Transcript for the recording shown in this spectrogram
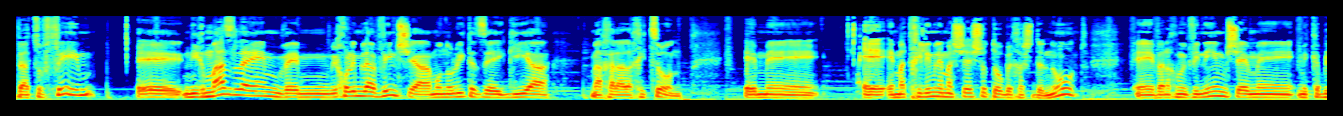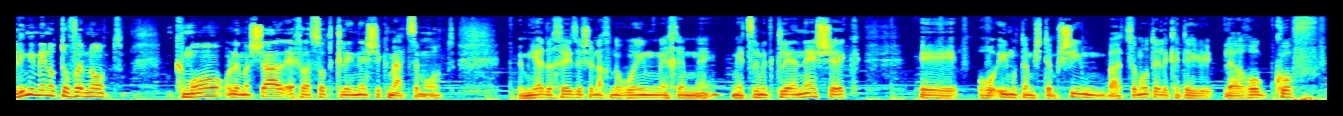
והצופים אה, נרמז להם והם יכולים להבין שהמונוליט הזה הגיע מהחלל החיצון. הם, אה, אה, הם מתחילים למשש אותו בחשדנות, אה, ואנחנו מבינים שהם אה, מקבלים ממנו תובנות, כמו למשל איך לעשות כלי נשק מעצמות. ומיד אחרי זה שאנחנו רואים איך הם אה, מייצרים את כלי הנשק, אה, רואים אותם משתמשים בעצמות האלה כדי להרוג קוף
